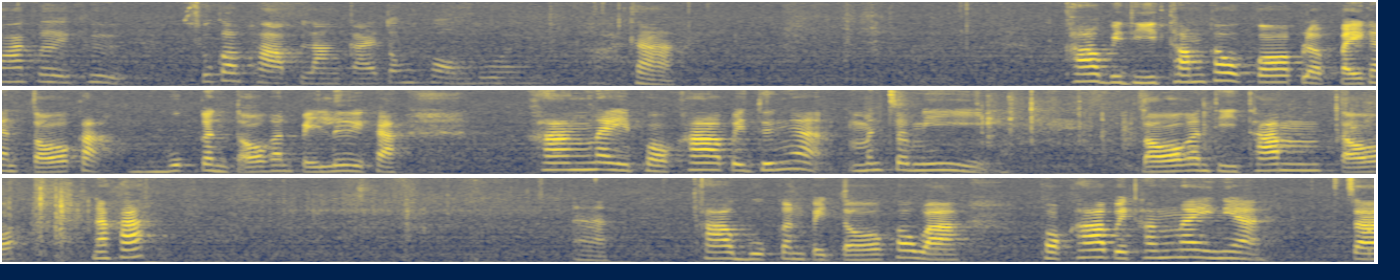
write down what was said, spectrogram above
ฟากเลยคือ สุขภาพร่างกายต้องพร้อมด้วยค่ะ ค่ะ ข้าวพิธีทำข้าวกรอบแล้วไปกันต่อค่ะ บุกกันต่อกันไปเลยค่ะ ข้างในพอข้าวไปถึงอะมันจะมีต่อกันที่ทำต่อนะคะอ่าข้าวบุกกันไปต่อเพราะว่า พอข้าวไปข้างในเนี่ยจะ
